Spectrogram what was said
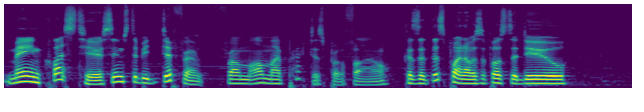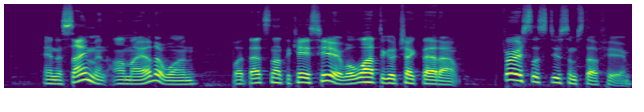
main quest here seems to be different from on my practice profile. Because at this point I was supposed to do an assignment on my other one, but that's not the case here. Well, we'll have to go check that out. First, let's do some stuff here.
